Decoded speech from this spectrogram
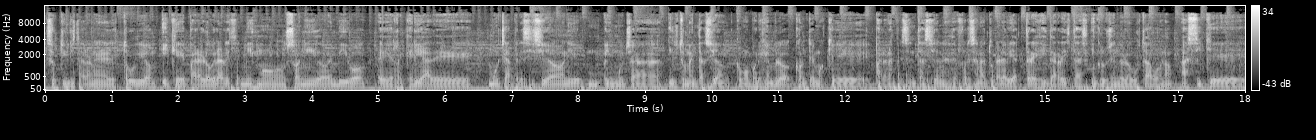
se utilizaron en el estudio y que para lograr ese mismo sonido en vivo eh, requería de mucha precisión y, y mucha instrumentación. Como por ejemplo, contemos que para las presentaciones de Fuerza Natural había tres guitarristas incluyéndolo a Gustavo, ¿no? Así que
